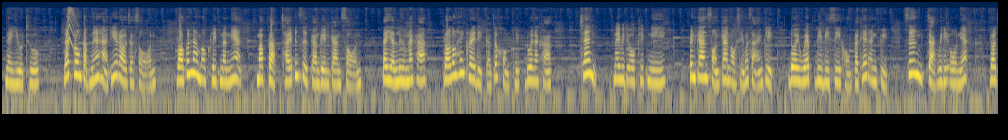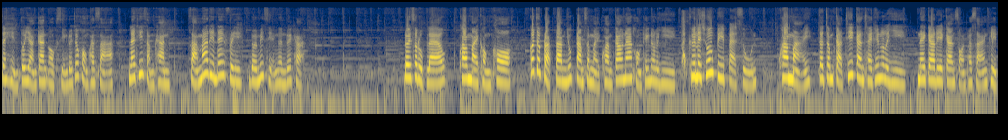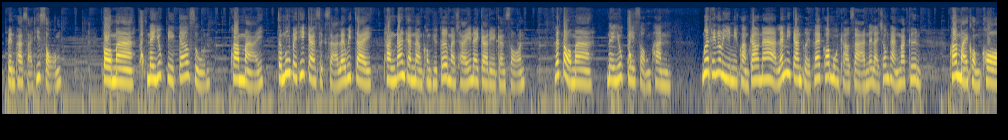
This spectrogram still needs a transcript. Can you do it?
ใน YouTube และตรงกับเนื้อหาที่เราจะสอน เราก็นำเอาคลิปนั้นเนี่ยมาปรับใช้เป็นสื่อการเรียนการสอน แต่อย่าลืมนะคะ เราต้องให้เครดิตกับเจ้าของคลิปด้วยนะคะ เช่น ในวิดีโอคลิปนี้ เป็นการสอนการออกเสียงภาษาอังกฤษ โดยเว็บ BBC ของประเทศอังกฤษ ซึ่งจากวิดีโอเนี้ยเราจะเห็นตัวอย่างการออกเสียงโดยเจ้าของภาษา และที่สำคัญสามารถเรียนได้ฟรีโดยไม่เสียเงินด้วยค่ะ โดยสรุปแล้ว ความหมายของคอก็จะปรับตามยุคตามสมัยความก้าวหน้าของเทคโนโลยี คือในช่วงปี 80 ความหมายจะจำกัดที่การใช้เทคโนโลยี ในการเรียนการสอนภาษาอังกฤษเป็นภาษาที่ 2 ต่อมาในยุคปี 90 ความหมายจะมุ่งไปที่การศึกษาและวิจัยทางด้านการนำคอมพิวเตอร์มาใช้ในการเรียนการสอน และต่อมาในยุคปี 2000 เมื่อเทคโนโลยีมีความก้าวหน้า และมีการเผยแพร่ข้อมูลข่าวสารในหลายช่องทางมากขึ้น ความหมายของคอ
